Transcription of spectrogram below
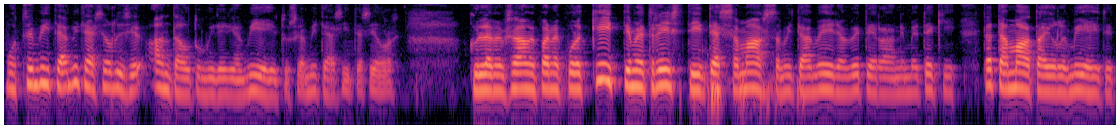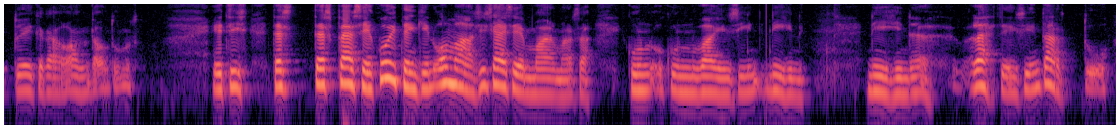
Mutta se mitä, mitä se oli se antautuminen ja miehitys ja mitä siitä seurasi. Kyllä me saamme panna kuule kiittimet ristiin tässä maassa, mitä meidän veteraanimme teki. Tätä maata ei ole miehitetty eikä tämä ole antautunut. Et siis tässä, tässä pääsee kuitenkin omaan sisäiseen maailmansa, kun, kun vain siin, niihin niihin äh, lähteisiin tarttuu.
